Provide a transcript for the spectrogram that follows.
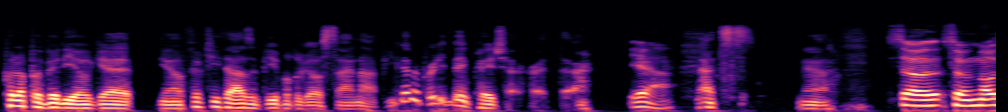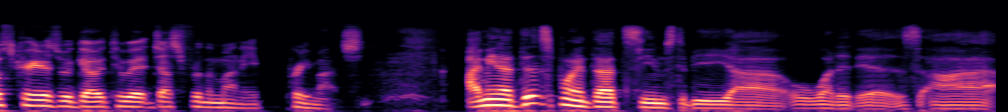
put up a video, get you know fifty thousand people to go sign up. You got a pretty big paycheck right there. Yeah. That's yeah. So so most creators would go to it just for the money, pretty much. I mean, at this point, that seems to be uh, what it is. Uh,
